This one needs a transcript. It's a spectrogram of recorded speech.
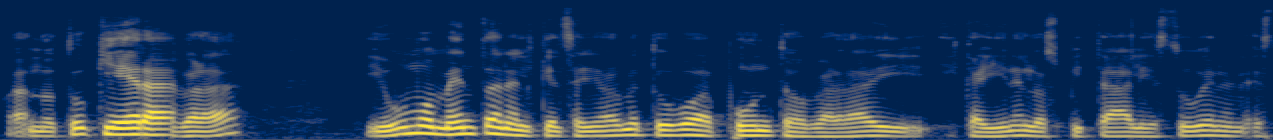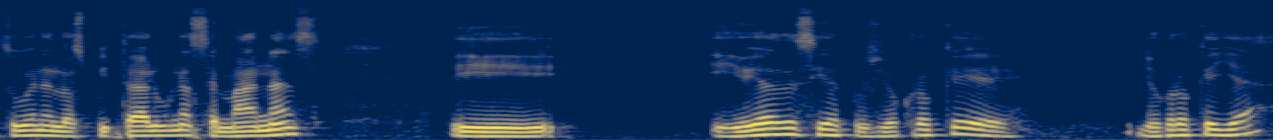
cuando tú quieras, ¿verdad? Y hubo un momento en el que el Señor me tuvo a punto, ¿verdad? Y, caí en el hospital y estuve en, estuve en el hospital unas semanas y, y yo ya decía, pues yo creo que, yo creo que ya,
